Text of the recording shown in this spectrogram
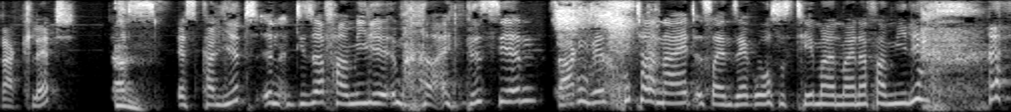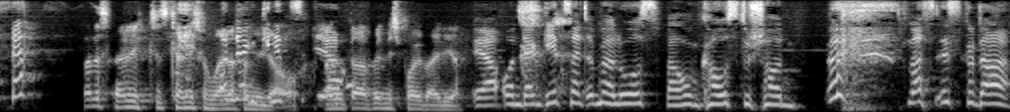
Raclette. Das eskaliert in dieser Familie immer ein bisschen. Sagen wir, Futterneid ist ein sehr großes Thema in meiner Familie. Das kann ich, das kann ich von meiner Familie auch. Ja. Also da bin ich voll bei dir. Ja, und dann geht's halt immer los. Warum kaust du schon? Was isst du da?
